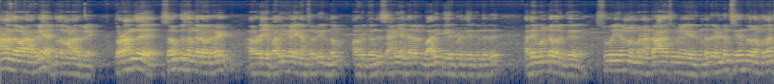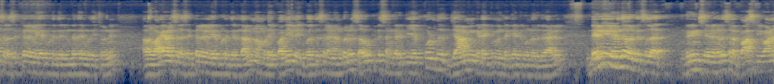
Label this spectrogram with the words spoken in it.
ஆனந்தவானவர்களே அற்புதமானவர்களே. தொடர்ந்து சவுக்கு சங்கர் அவர்கள் அவருடைய பதிவுகளை நாம் சொல்லியிருந்தோம். அவருக்கு வந்து சனி எந்த அளவுக்கு பாதிப்பு ஏற்படுத்தி இருக்கின்றது அதே போன்று அவருக்கு சூரியனும் ரொம்ப நன்றாக சூழ்நிலை இருக்கின்றது. ரெண்டும் சேர்ந்து வரும்போது தான் சில சிக்கல்கள் ஏற்படுத்தி இருக்கின்றது என்பதை சொன்னேன். அவர் வாயால் சில சிக்கல்கள் ஏற்படுத்தியிருந்தாலும் நம்முடைய பதிவில் வந்து சில நண்பர்கள் சவுக்கு சங்கருக்கு எப்பொழுது ஜாமீன் கிடைக்கும் என்று கேட்டுக்கொண்டிருக்கிறார்கள். டெல்லியிலிருந்து அவருக்கு சில கிரீன் சைடுகள் சில பாசிட்டிவான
